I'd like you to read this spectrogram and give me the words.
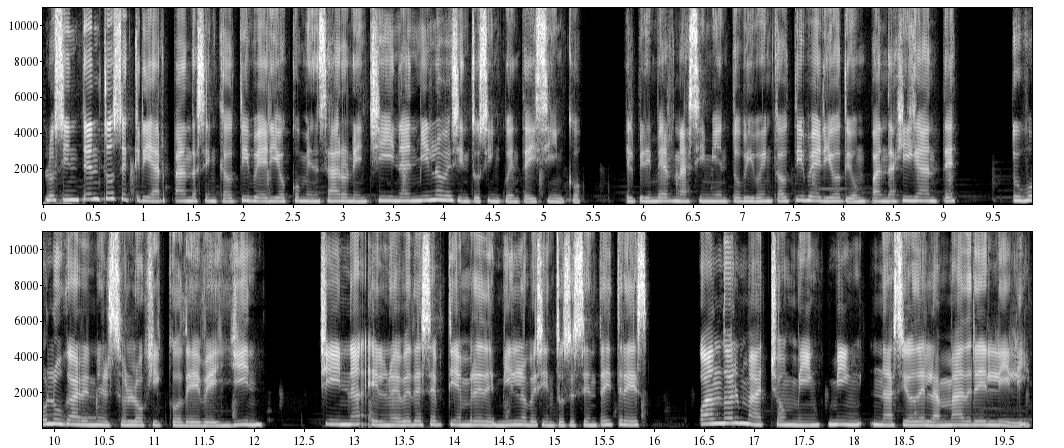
Los intentos de criar pandas en cautiverio comenzaron en China en 1955 el primer nacimiento vivo en cautiverio de un panda gigante tuvo lugar en el zoológico de Beijing, China, el 9 de septiembre de 1963, cuando el macho Ming Ming nació de la madre Lily.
